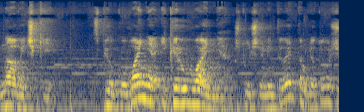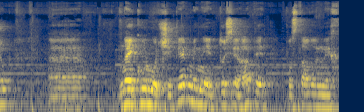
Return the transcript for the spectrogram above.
навички спілкування і керування штучним інтелектом для того, щоб е, в найкоротші терміни досягати поставлених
